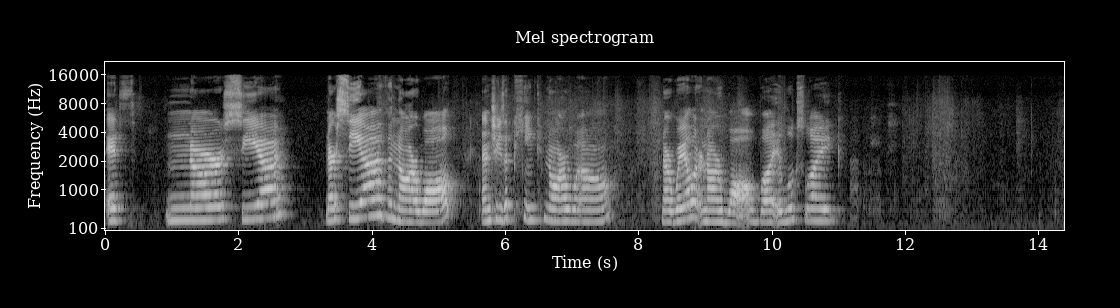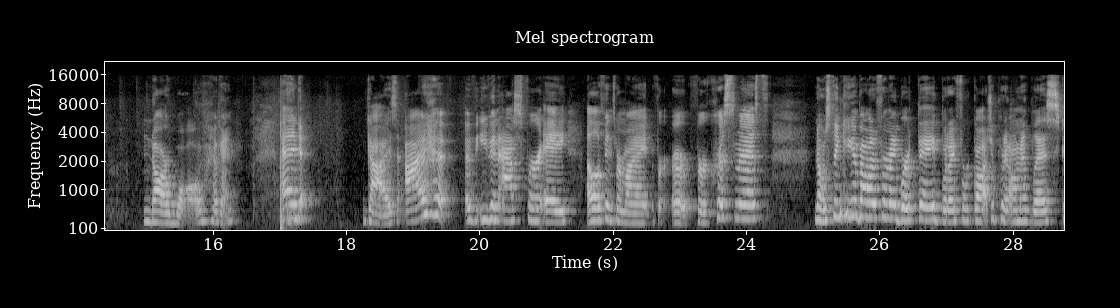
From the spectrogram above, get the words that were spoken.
It's Narcia, Narcia the narwhal. And she's a pink narwhal. narwhal or narwhal, but it looks like narwhal. Okay. And guys, I have even asked for a elephant for my for er, for Christmas. And I was thinking about it for my birthday, but I forgot to put it on my list.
